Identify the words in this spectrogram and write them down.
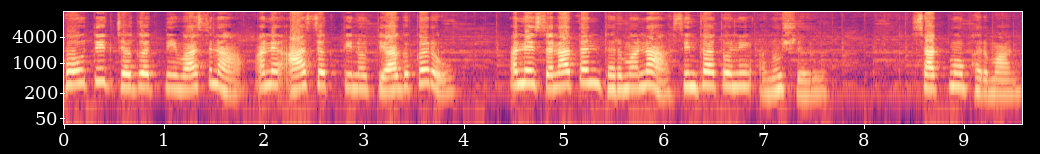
ભૌતિક જગતની વાસના અને આસક્તિનો ત્યાગ કરો અને સનાતન ધર્મના સિદ્ધાંતોને અનુસરો. સાતમું ફરમાન,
